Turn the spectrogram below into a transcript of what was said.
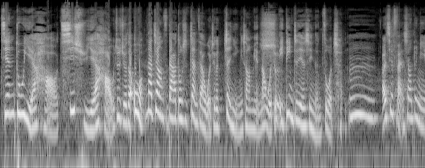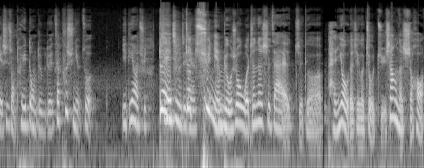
监督也好，期许也好，我就觉得哦，那这样子大家都是站在我这个阵营上面，那我就一定这件事情能做成。嗯，而且反向对你也是一种推动，对不对？在 push 你做。一定要去对，就去年，比如说我真的是在这个朋友的这个酒局上的时候，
